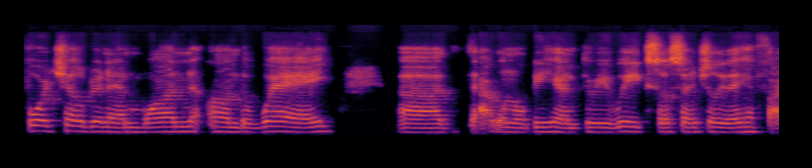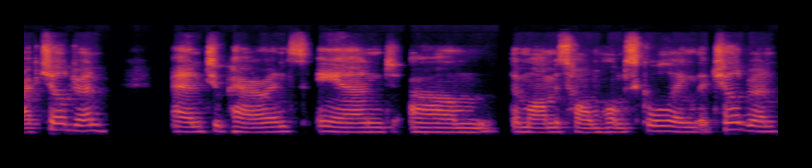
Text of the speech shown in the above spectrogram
four children and one on the way. Uh, that one will be here in three weeks. So essentially, they have five children and two parents, and um, the mom is home homeschooling the children.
